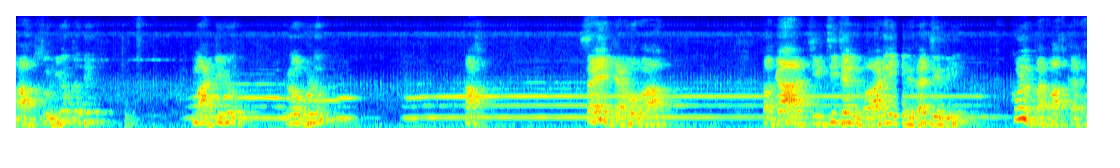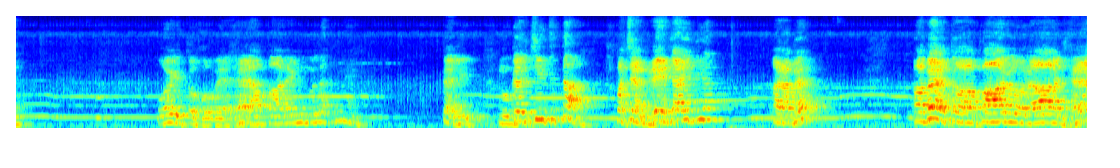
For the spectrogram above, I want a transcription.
आप सुनियो कदे माटीरो रोबड़ो? हाँ सही कहो बा पगार चीची जन वाड़ी रजरी कुल परवाह करे। कोई तो होवे है अपारे मुल्क में, पहली मुगल जीतता पचंगे जाई दिया और अबे अबे तो अपारो राज है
